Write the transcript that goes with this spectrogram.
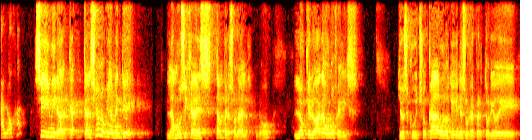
Aloha. Sí, mira, ca- canción obviamente, la música es tan personal, ¿no? Lo que lo haga uno feliz. Yo escucho, cada uno tiene su repertorio de,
